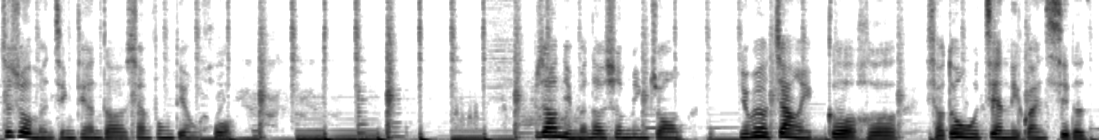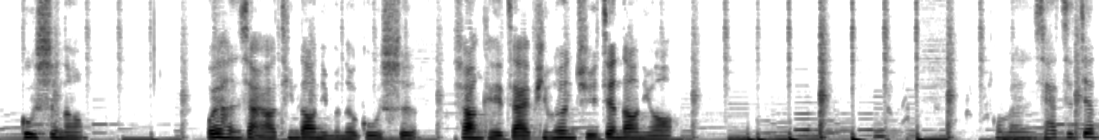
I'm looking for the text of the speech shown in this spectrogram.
这是我们今天的煽风点火。不知道你们的生命中有没有这样一个和小动物建立关系的故事呢？我也很想要听到你们的故事，希望可以在评论区见到你哦。我们下次见。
